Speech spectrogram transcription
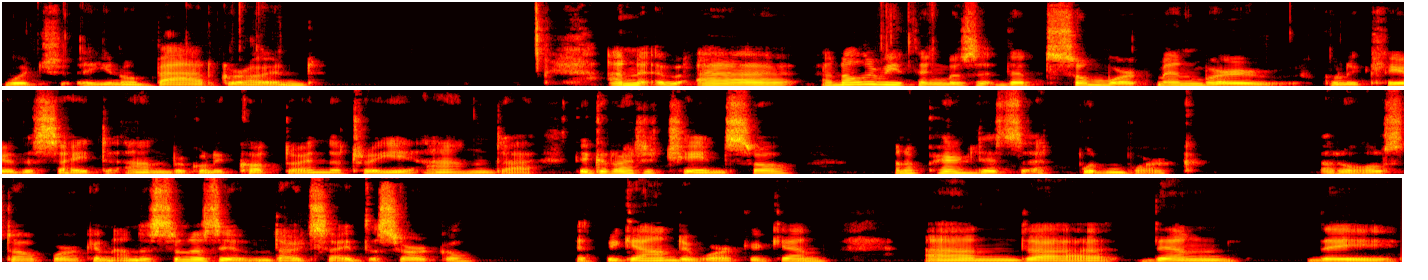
which you know, bad ground. And uh, another wee thing was that some workmen were going to clear the site and were going to cut down the tree, and uh, they got out a chainsaw, and apparently it wouldn't work at all, stopped working. And as soon as it went outside the circle, it began to work again. And uh, then they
